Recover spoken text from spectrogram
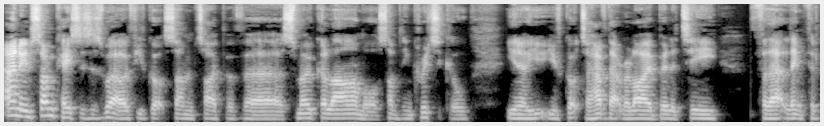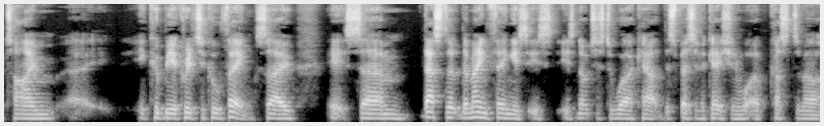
and in some cases as well if you've got some type of uh, smoke alarm or something critical you know you, have got to have that reliability for that length of time uh, it could be a critical thing so it's um, that's the, the main thing is, is is not just to work out the specification what a customer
